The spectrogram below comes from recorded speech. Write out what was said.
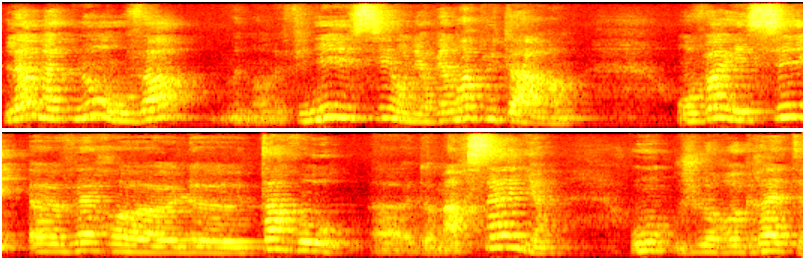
Là maintenant on va, maintenant on a fini ici, on y reviendra plus tard. On va ici vers le tarot de Marseille, où, je le regrette,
